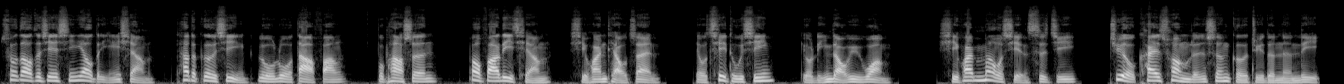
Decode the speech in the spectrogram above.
受到这些星耀的影响，他的个性落落大方，不怕生，爆发力强，喜欢挑战，有企图心，有领导欲望，喜欢冒险刺激，具有开创人生格局的能力。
